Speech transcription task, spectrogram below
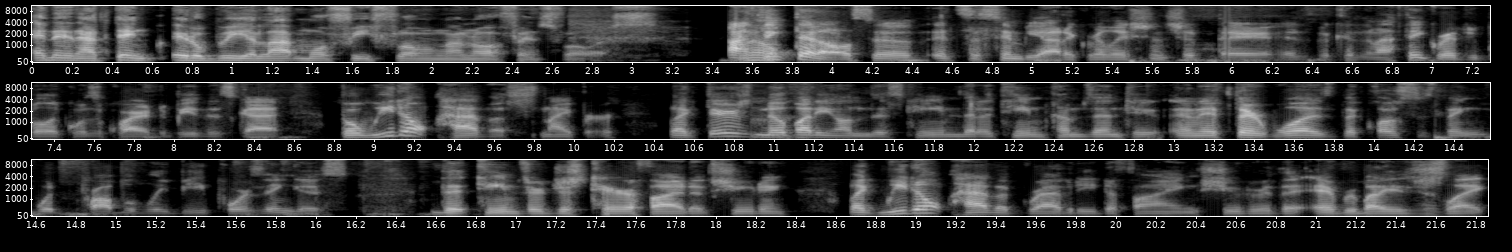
and then I think it'll be a lot more free flowing on offense for us. I think that also it's a symbiotic relationship there is because and I think Reggie Bullock was acquired to be this guy, but we don't have a sniper. Like there's nobody on this team that a team comes into, and if there was, the closest thing would probably be Porzingis that teams are just terrified of shooting. Like we don't have a gravity defying shooter that everybody is just like,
